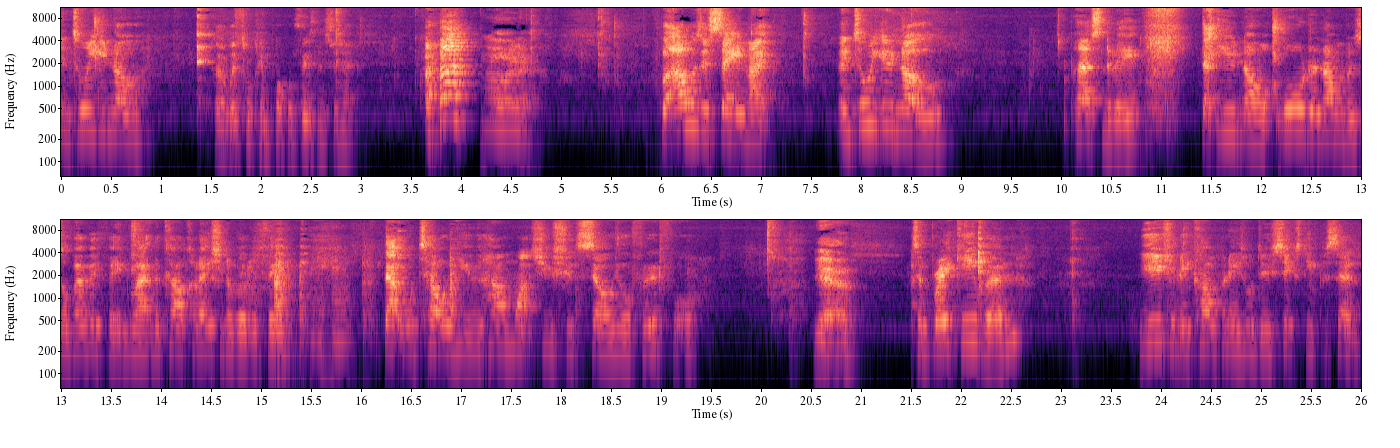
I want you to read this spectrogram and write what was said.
until you know. So we're talking proper business, innit? No, yeah. But I was just saying, like, until you know, personally, that you know all the numbers of everything, like the calculation of everything, that will tell you how much you should sell your food for. Yeah. To break even, usually companies will do 60%.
